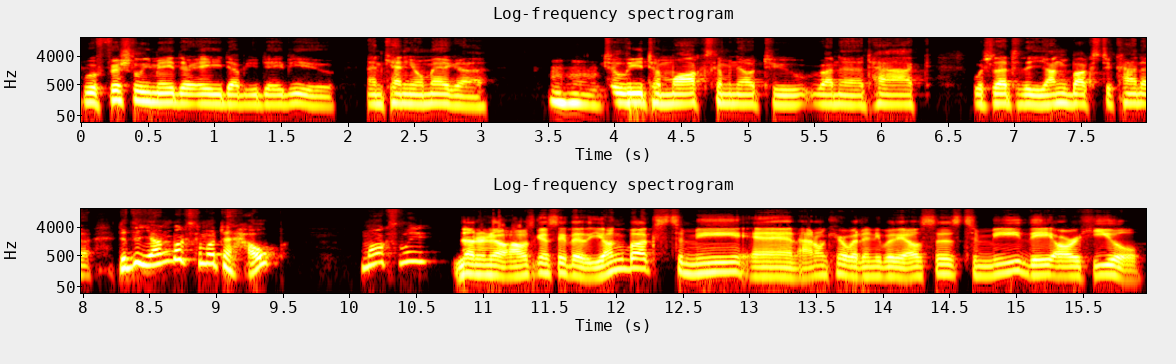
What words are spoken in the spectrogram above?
who officially made their AEW debut, and Kenny Omega Mhm. to lead to Mox coming out to run an attack, which led to the Young Bucks to kind of. Did the Young Bucks come out to help Moxley? No, no, no. I was gonna say that the Young Bucks to me, and I don't care what anybody else says. To me, they are heel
